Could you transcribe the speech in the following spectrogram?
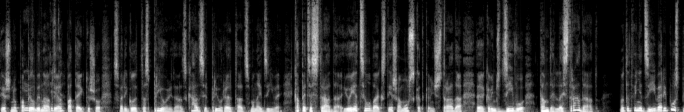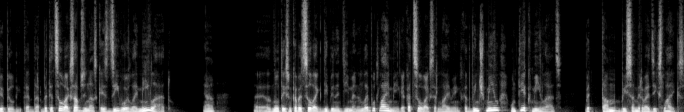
tieši nu, papildinātu, ja pateiktu šo svarīgo lietu, tas prioritātes. Kādas ir prioritātes manai dzīvei? Kāpēc es strādāju? Jo, ja cilvēks tiešām uzskata, ka viņš strādā, eh, ka viņš dzīvo tam dēļ, lai strādātu, nu, tad viņa dzīve arī būs piepildīta ar darbu. Bet, ja cilvēks apzinās, ka es dzīvoju, lai mīlētu, ja, eh, nu, teiksim, kāpēc cilvēki dibina ģimeni, lai būtu laimīgi? Kad cilvēks ir laimīgs, kad viņš mīl un tiek mīlēts, bet tam visam ir vajadzīgs laiks.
